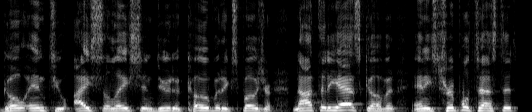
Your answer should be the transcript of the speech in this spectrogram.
go into isolation due to COVID exposure. Not that he has COVID and he's triple tested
